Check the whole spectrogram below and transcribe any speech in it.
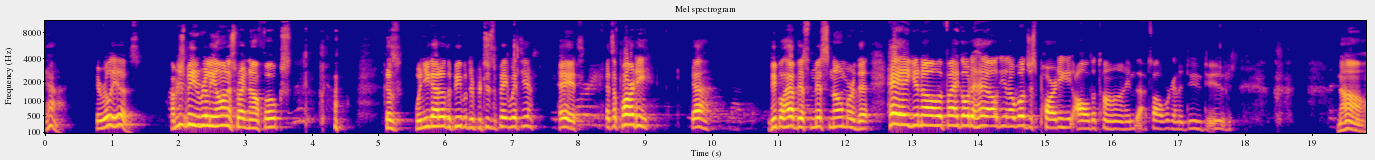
Yeah, it really is. I'm just being really honest right now, folks. Because when you got other people to participate with you, hey, it's, it's a party. Yeah. People have this misnomer that, hey, you know, if I go to hell, you know, we'll just party all the time. That's all we're going to do, dude. No.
